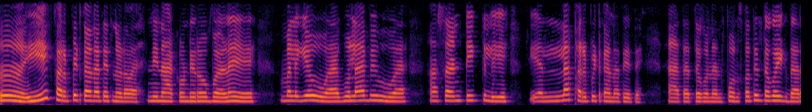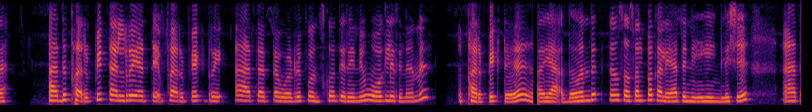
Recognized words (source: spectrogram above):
ಈಗ ಪರ್ಫೆಕ್ಟ್ ಕಾಣತೈತಿ ನೋಡವ ನೀನು ಹಾಕೊಂಡಿರೋ ಬಳೆ, ಮಲ್ಲಿಗೆ ಹೂವ, ಗುಲಾಬಿ ಹೂವ, ಆ ಸಣ್ಣ ಟಿಕ್ಲಿ ಎಲ್ಲ ಪರ್ಫೆಕ್ಟ್ ಕಾಣತೈತೆ ಆತ ತಗೋ, ನಾನು ಪೊನ್ಸ್ಕೊತೀನಿ ತಗೋ ಈಗ ದಾರ. ಅದು ಪರ್ಫೆಕ್ಟ್ ಅಲ್ರಿ ಅತ್ತೆ, ಪರ್ಫೆಕ್ಟ್ ರೀ. ಆತ ತಗೊಳ್ರಿ ಪೊನ್ಸ್ಕೋತೀರಿ ನೀವು ಹೋಗ್ಲಿರಿ ನಾನು. ಪರ್ಫೆಕ್ಟ್ ಯಾವುದೋ ಒಂದು ಸ್ವಲ್ಪ ಕಲಿಯಾತೀನಿ ಇಂಗ್ಲೀಷ್ ಆತ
